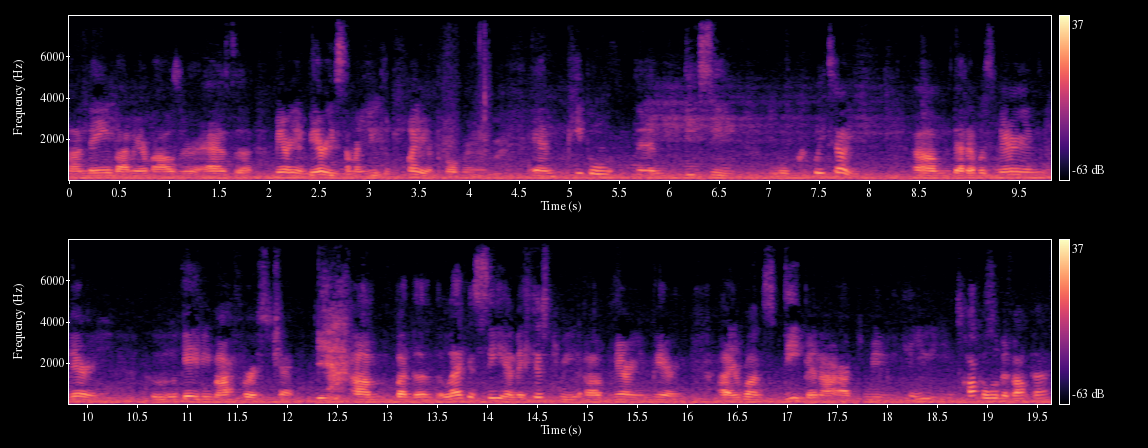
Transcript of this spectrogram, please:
uh, named by Mayor Bowser as the Marion Barry Summer Youth Employment Program. And people in DC will quickly tell you um, that it was Marion Barry who gave me my first check. Yeah. Um, but the, the legacy and the history of Marion Barry, uh, it runs deep in our, our community. Can you, can you talk a little bit about that?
